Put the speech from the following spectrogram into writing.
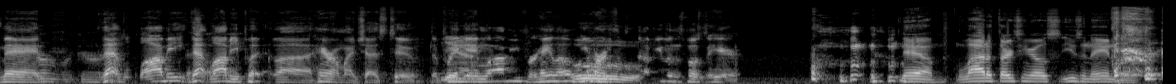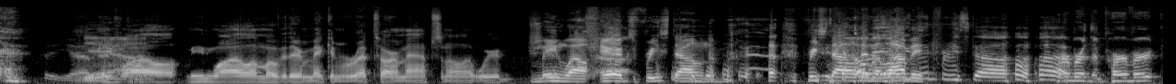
Man, Oh my god. that lobby, That's that all. lobby put uh, hair on my chest too. The Yeah. pregame lobby for Halo, you heard some stuff you wasn't supposed to hear. Yeah, a lot of thirteen year olds using the N word. yeah. Yeah. Meanwhile, meanwhile, I'm over there making Reptar maps and all that weird. Shit. Meanwhile, Eric's freestyling the freestyling oh, in the yeah, lobby. we did freestyle. Herbert the pervert.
